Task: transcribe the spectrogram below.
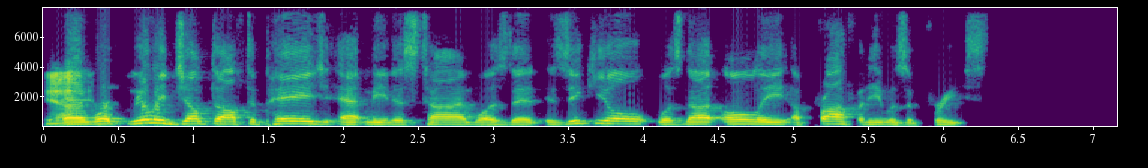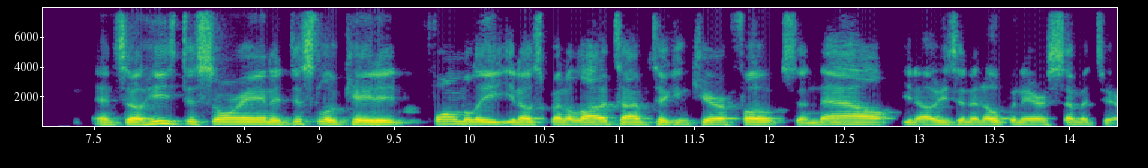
Yeah. And what really jumped off the page at me this time was that Ezekiel was not only a prophet, he was a priest. And so he's disoriented, dislocated, formerly, you know, spent a lot of time taking care of folks. And now, you know, he's in an open air cemetery,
